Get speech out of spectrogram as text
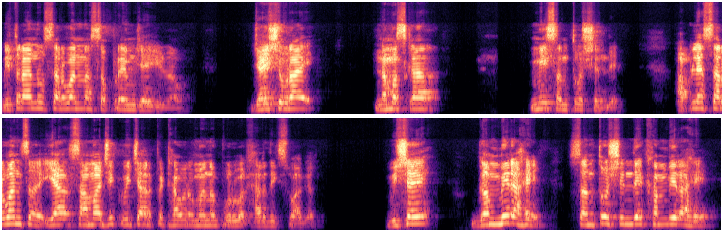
मित्रांनो सर्वांना सप्रेम जय जिजाऊ जय शिवराय. नमस्कार. मी संतोष शिंदे. आपल्या सर्वांचं या सामाजिक विचारपीठावर मनपूर्वक हार्दिक स्वागत. विषय गंभीर आहे संतोष शिंदे खंबीर आहे.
